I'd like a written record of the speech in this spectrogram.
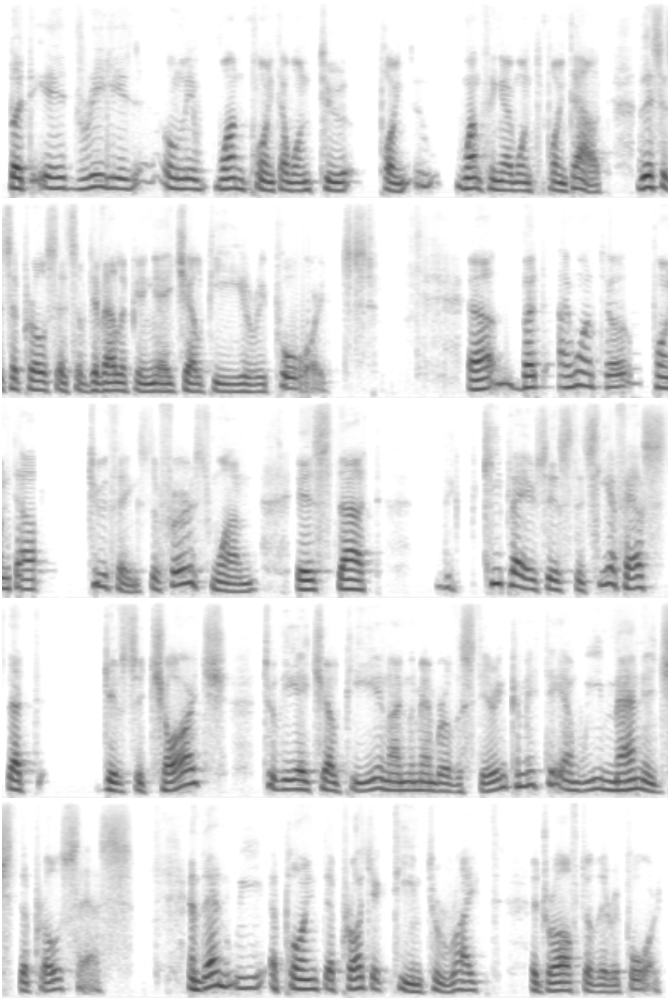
but it really is only one point I want to point, one thing I want to point out. This is a process of developing HLPE reports. Uh, but I want to point out two things. The first one is that the key players is the CFS that gives a charge to the HLP, and I'm the member of the steering committee, and we manage the process. And then we appoint a project team to write a draft of the report.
